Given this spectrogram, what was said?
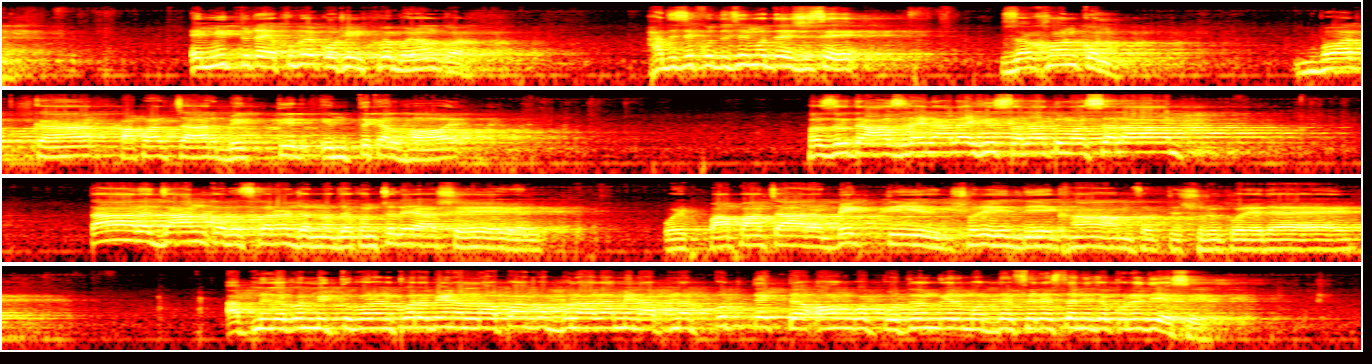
এই মৃত্যুটা খুবই কঠিন, খুবই ভয়ঙ্কর। হাদিসে কুদ্দিসের মধ্যে এসেছে যখন কোন বদকার পাপাচার ব্যক্তির ইন্তেকাল হয় হজরত আজরাইল আলাইহি সালাম তার যান কবজ করার জন্য যখন চলে আসেন, ওই পাপাচার ব্যক্তির শরীর দিয়ে ঘাম চড়তে শুরু করে দেয়। আপনি যখন মৃত্যুবরণ করবেন, আল্লাহ পাক আলামিন আপনার প্রত্যেকটা অঙ্গ প্রত্যঙ্গের মধ্যে ফেরেস্তা নিজে করে দিয়েছে।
